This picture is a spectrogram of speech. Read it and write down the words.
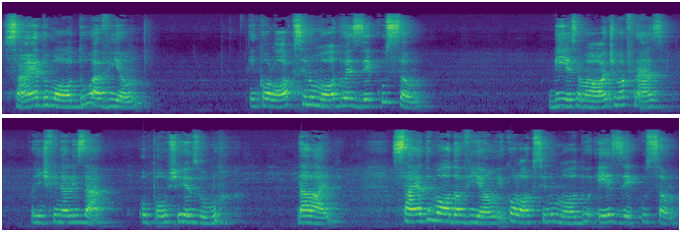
Saia do modo avião e coloque-se no modo execução. Bia, essa é uma ótima frase para a gente finalizar o post resumo da live. Saia do modo avião e coloque-se no modo execução.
